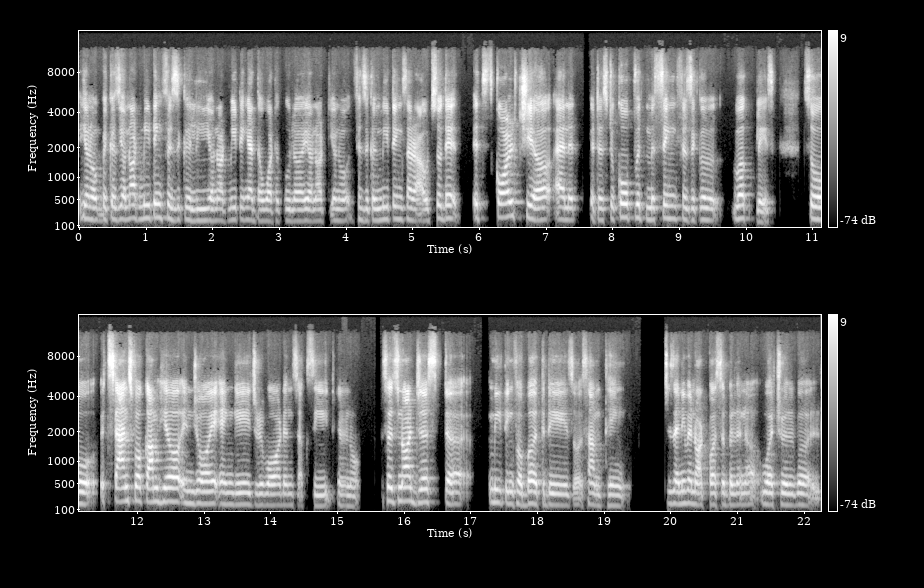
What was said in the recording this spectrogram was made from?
you know because you're not meeting physically you're not meeting at the water cooler you're not you know physical meetings are out. So they it's called cheer and it, it is to cope with missing physical workplace. So it stands for come here enjoy engage reward and succeed you know. So it's not just uh, meeting for birthdays or something which is anyway not possible in a virtual world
